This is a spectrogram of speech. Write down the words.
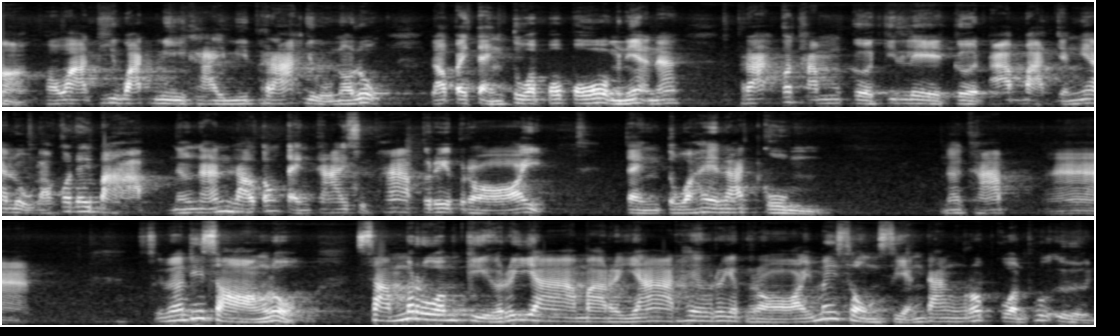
อเพราะว่าที่วัดมีใครมีพระอยู่เนาะลูก เราไปแต่งตัวโป๊ๆแบบเนี้ยนะพระก็ทำเกิดกิเลสเกิดอาบัติอย่างเงี้ยลูกเราก็ได้บาป ดังนั้นเราต้องแต่งกายสุภาพเรียบร้อย แต่งตัวให้รัดกุมนะครับ อ่าเรื่องที่สองลูกสำรวมกิริยามารยาทให้เรียบร้อย ไม่ส่งเสียงดังรบกวนผู้อื่น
